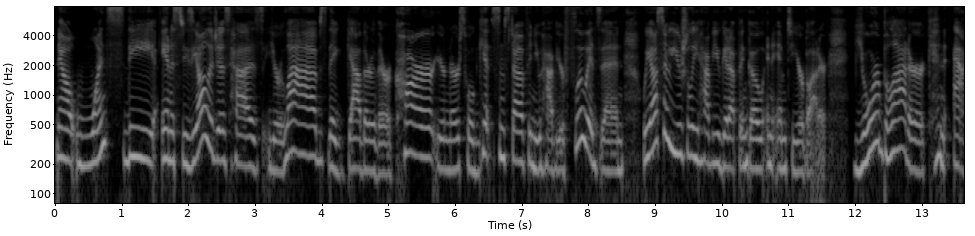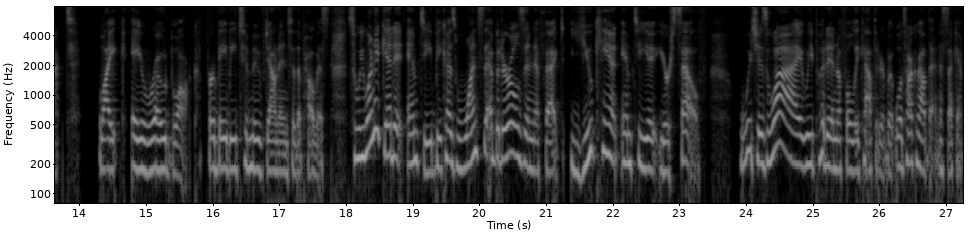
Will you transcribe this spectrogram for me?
Now, once the anesthesiologist has your labs, they gather their car, your nurse will get some stuff, and you have your fluids in. We also usually have you get up and go and empty your bladder. Your bladder can act like a roadblock for baby to move down into the pelvis. So we want to get it empty because once the epidural is in effect, you can't empty it yourself. Which is why we put in a Foley catheter, but we'll talk about that in a second.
